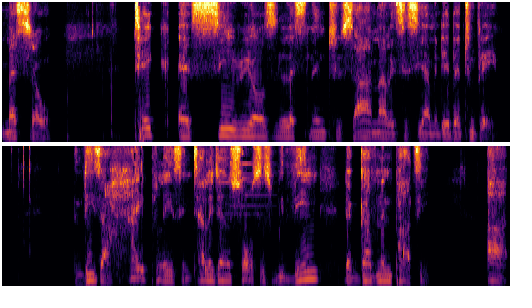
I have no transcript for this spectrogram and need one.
yeah, Take a serious listening to sa analysis here, today. These are high placed intelligence sources within the governing party. Ah,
